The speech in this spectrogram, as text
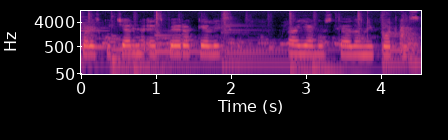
por escucharme. Espero que les haya gustado mi podcast.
